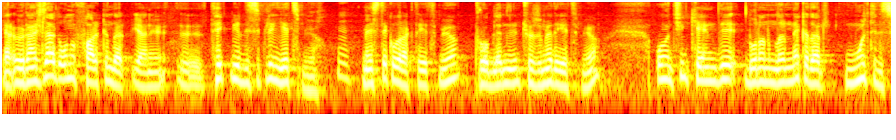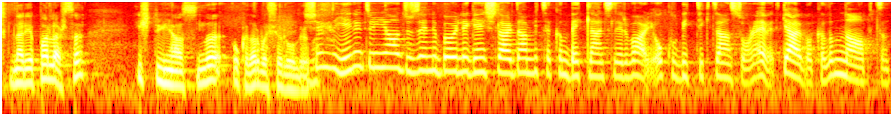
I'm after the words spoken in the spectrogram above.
Yani öğrenciler de onun farkında. Yani e, tek bir disiplin yetmiyor. Meslek olarak da yetmiyor, problemlerin çözümüne de yetmiyor. Onun için kendi donanımlarını ne kadar multidisipliner yaparlarsa iş dünyasında o kadar başarılı oluyorlar. Şimdi yeni dünya düzeni böyle gençlerden bir takım beklentileri var ya okul bittikten sonra evet gel bakalım ne yaptın?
